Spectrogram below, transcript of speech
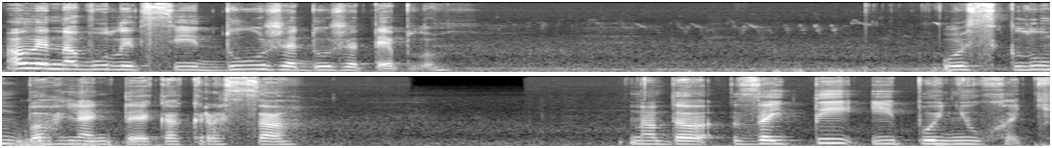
але на вулиці дуже-дуже тепло. Ось клумба, гляньте, яка краса. Треба зайти і понюхати.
